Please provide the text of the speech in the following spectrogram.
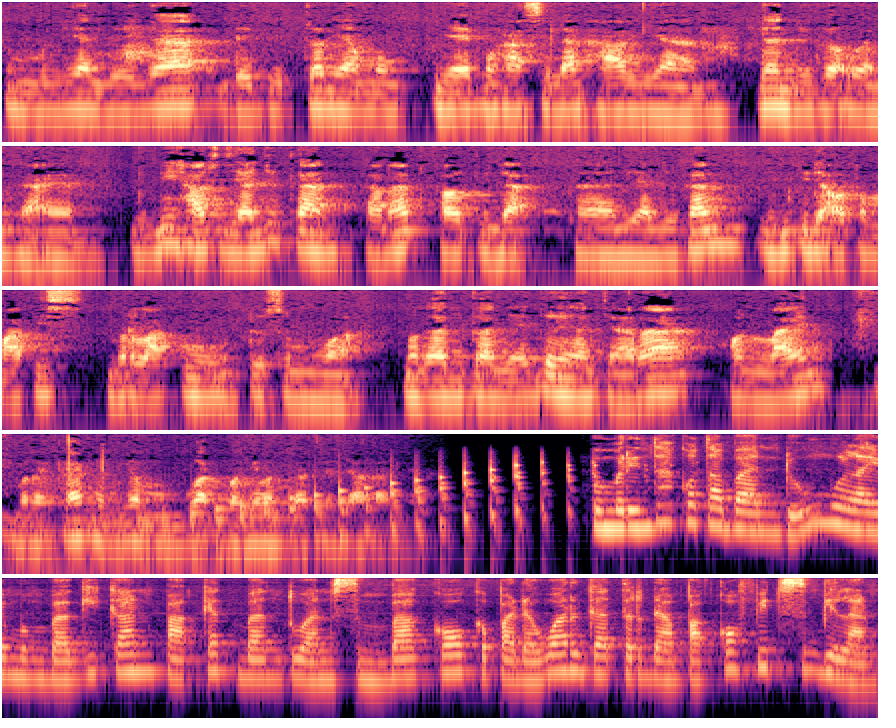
Kemudian juga debitur yang mempunyai penghasilan harian dan juga UMKM. Ini harus diajukan karena kalau tidak eh, diajukan ini tidak otomatis berlaku untuk semua. Mengajukannya itu dengan cara online. Mereka kemudian membuat bagaimana cara jalannya. Pemerintah Kota Bandung mulai membagikan paket bantuan sembako kepada warga terdampak COVID-19.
